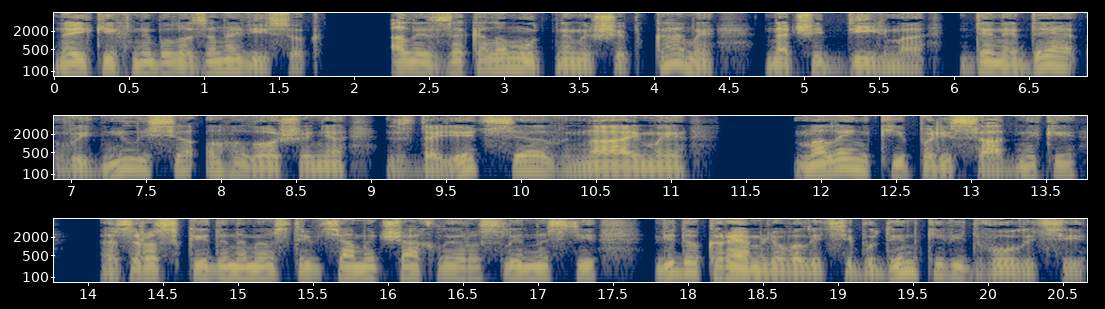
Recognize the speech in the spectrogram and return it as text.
на яких не було занавісок, але за каламутними шипками, наче більма, де не де виднілися оголошення, здається, в найми, маленькі полісадники з розкиданими острівцями чахлої рослинності відокремлювали ці будинки від вулиці.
